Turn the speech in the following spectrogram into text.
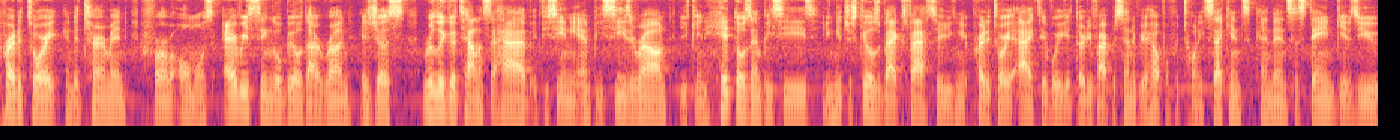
predatory, and determined for almost every single build I run. It's just really good talents to have. If you see any NPCs around, you can hit those NPCs. You can get your skills back faster. You can get predatory active where you get 35% of your health for 20 seconds. And then sustain gives you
